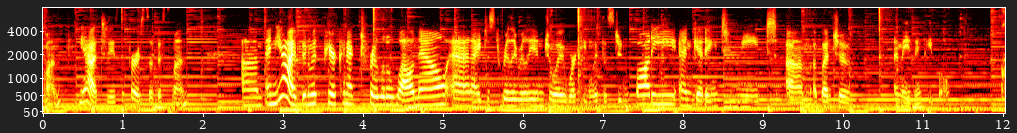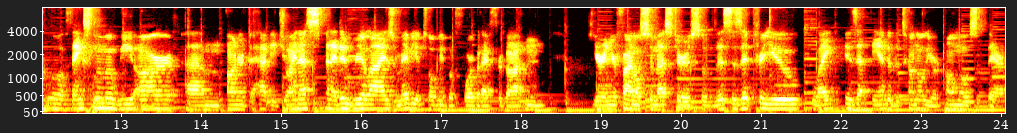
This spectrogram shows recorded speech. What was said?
month. Yeah, today's the first of this month. Um, and yeah, I've been with Peer Connect for a little while now, and I just really, really enjoy working with the student body and getting to meet um, a bunch of amazing people. Cool. Thanks, Luma. We are um, honored to have you join us. And I didn't realize, or maybe you told me before, but I've forgotten. You're in your final semester, so this is it for you. Light is at the end of the tunnel. You're almost there.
